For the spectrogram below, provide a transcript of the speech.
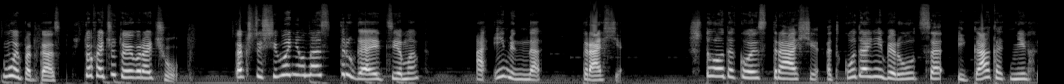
Мой подкаст «Что хочу, то и врачу». Так что сегодня у нас другая тема, а именно страхи. Что такое страхи, откуда они берутся и как от них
